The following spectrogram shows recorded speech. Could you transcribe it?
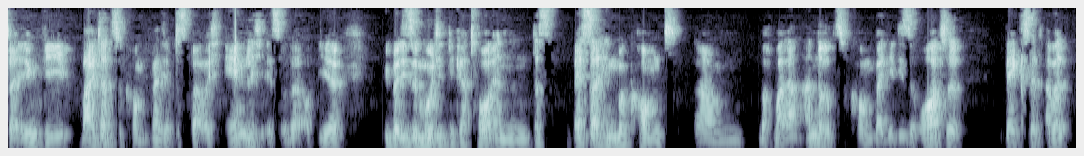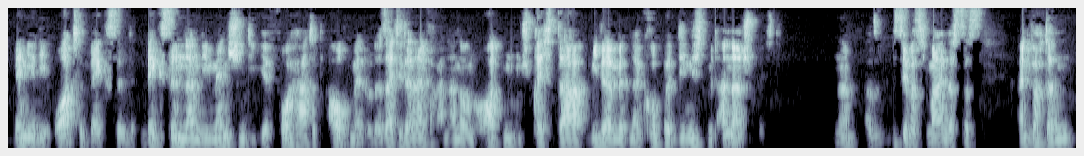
da irgendwie weiterzukommen. Ich weiß nicht, ob das bei euch ähnlich ist oder ob ihr über diese MultiplikatorInnen das besser hinbekommt, ähm, nochmal an andere zu kommen, weil ihr diese Orte wechselt. Aber wenn ihr die Orte wechselt, wechseln dann die Menschen, die ihr vorher hattet, auch mit? Oder seid ihr dann einfach an anderen Orten und sprecht da wieder mit einer Gruppe, die nicht mit anderen spricht? Ne? Also wisst ihr, was ich meine? Dass das einfach dann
